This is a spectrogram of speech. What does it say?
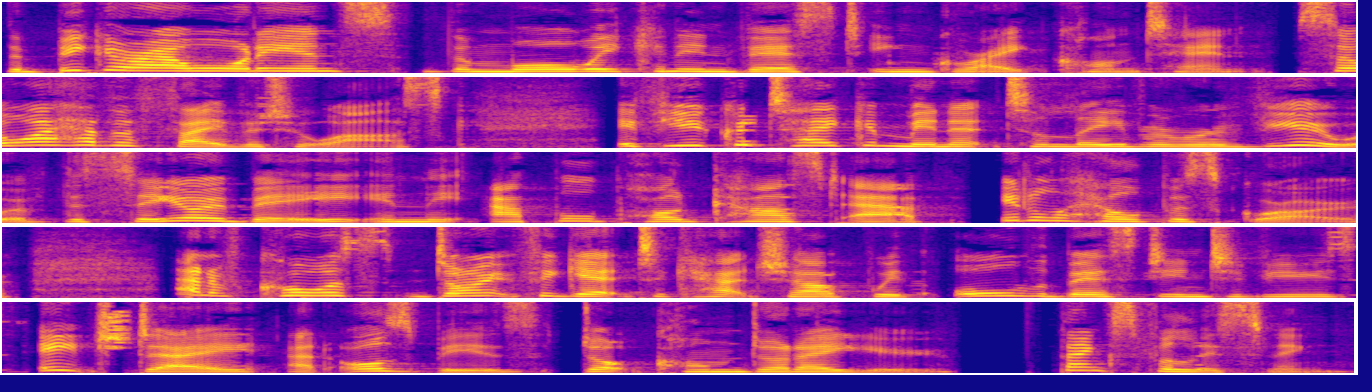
The bigger our audience, the more we can invest in great content. So I have a favour to ask. If you could take a minute to leave a review of the COB in the Apple Podcast app, it'll help us grow. And of course, don't forget to catch up with all the best interviews each day at ausbiz.com.au. Thanks for listening.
